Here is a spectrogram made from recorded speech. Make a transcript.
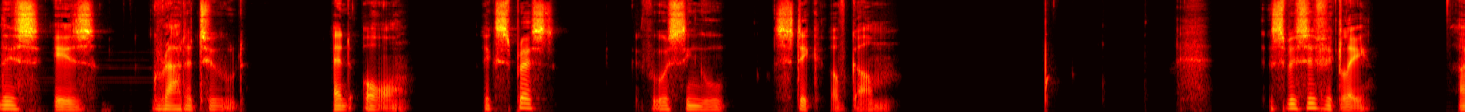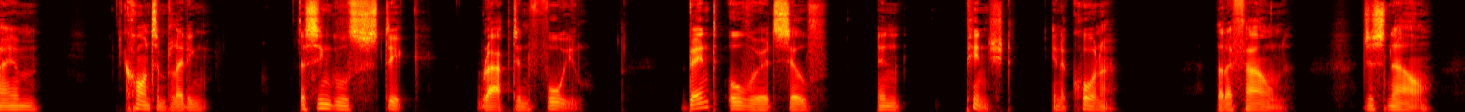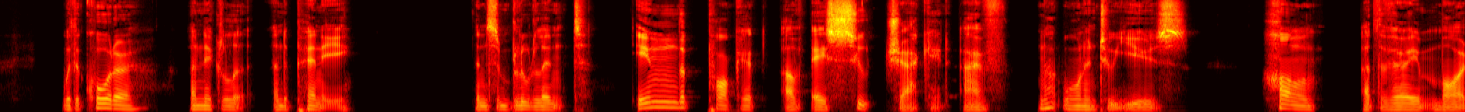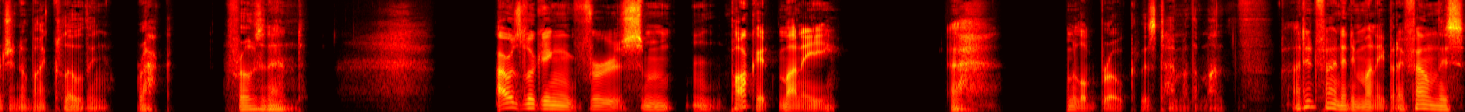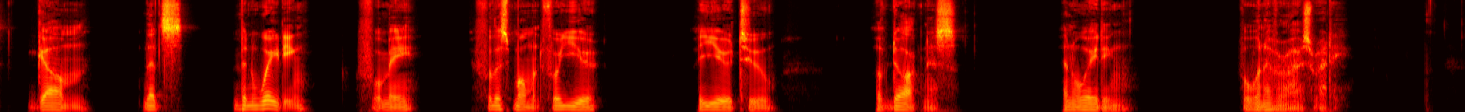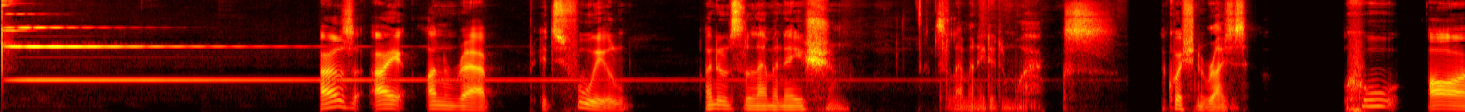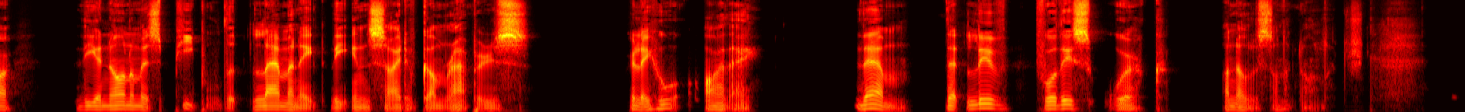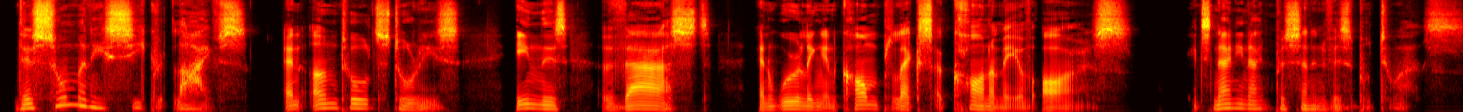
This is gratitude and awe expressed through a single stick of gum. Specifically, I am contemplating a single stick wrapped in foil, bent over itself and pinched in a corner that I found just now with a quarter, a nickel, and a penny, and some blue lint in the pocket of a suit jacket I've not worn in two years, hung at the very margin of my clothing rack, frozen end. I was looking for some pocket money. Uh, I'm a little broke this time of the month. I didn't find any money, but I found this gum that's been waiting for me for this moment for a year, a year or two of darkness, and waiting for whenever I was ready. As I unwrap its foil, I notice the lamination. It's laminated in wax. The question arises who are the anonymous people that laminate the inside of gum wrappers. Really, who are they? Them that live for this work, unnoticed, unacknowledged. There's so many secret lives and untold stories in this vast and whirling and complex economy of ours. It's 99% invisible to us.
